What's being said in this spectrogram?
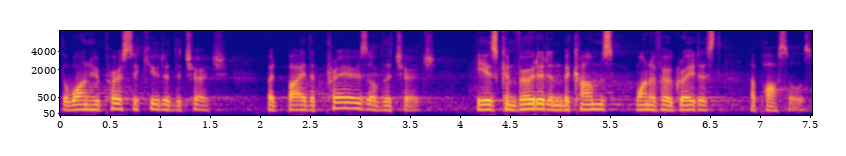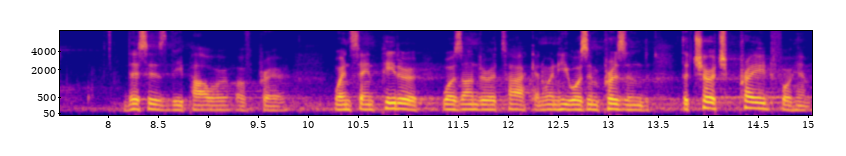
the one who persecuted the church but by the prayers of the church, he is converted and becomes one of her greatest apostles. This is the power of prayer. When St. Peter was under attack and when he was imprisoned, the church prayed for him,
